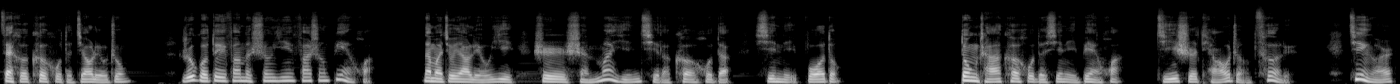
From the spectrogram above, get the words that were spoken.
在和客户的交流中，如果对方的声音发生变化，那么就要留意是什么引起了客户的心理波动，洞察客户的心理变化，及时调整策略，进而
